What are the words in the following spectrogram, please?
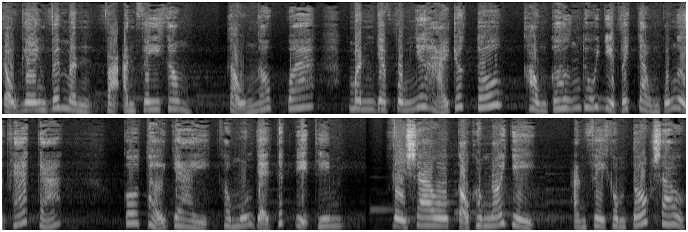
cậu ghen với mình và anh Phi không? Cậu ngốc quá, mình và Phùng Như Hải rất tốt, không có hứng thú gì với chồng của người khác cả." Cô thở dài, không muốn giải thích gì thêm. "Vì sao cậu không nói gì? Anh Phi không tốt sao?"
